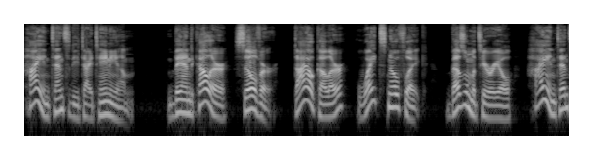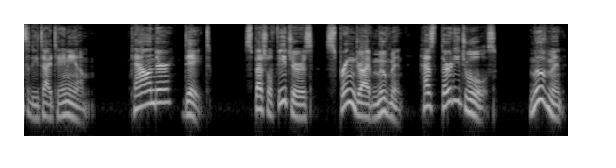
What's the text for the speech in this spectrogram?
high intensity titanium. Band color silver. Dial color white snowflake. Bezel material high intensity titanium. Calendar date. Special features spring drive movement has 30 jewels. Movement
